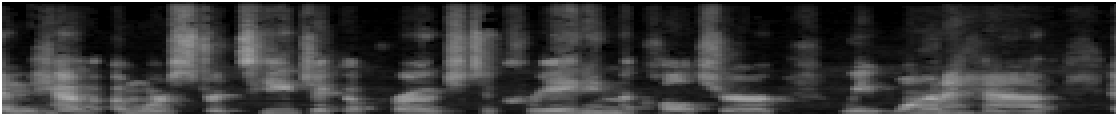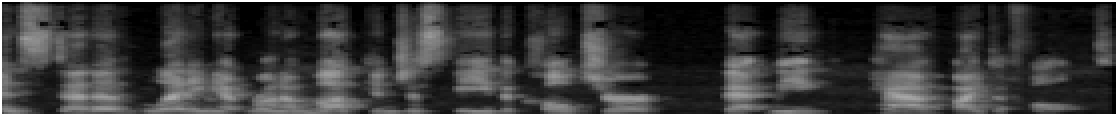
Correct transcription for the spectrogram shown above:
and have a more strategic approach to creating the culture we want to have instead of letting it run amok and just be the culture that we have by default.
